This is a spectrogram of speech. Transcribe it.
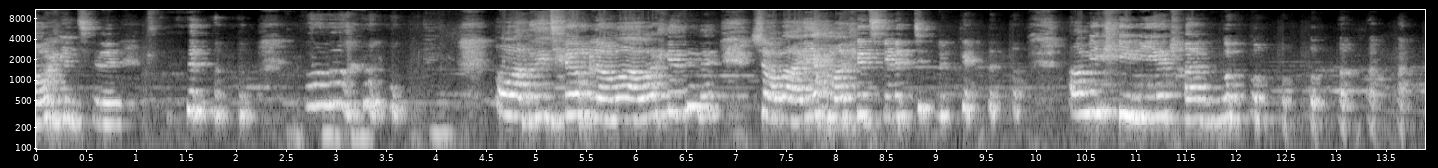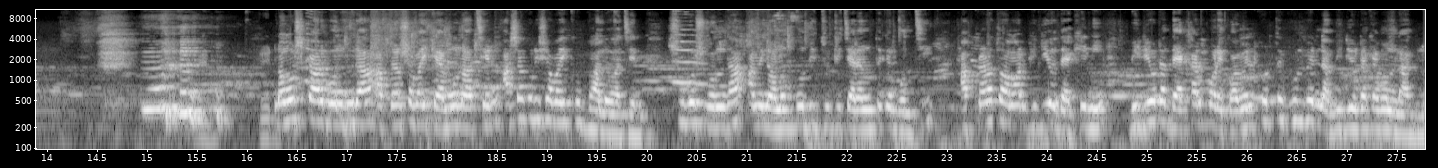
আমাকে ছেড়ে ও মা তুমি যেও না মা আমাকে ছেড়ে সবাই আমাকে ছেড়ে চলে গেল। আমি কি নিয়ে থাকব নমস্কার বন্ধুরা, আপনারা সবাই কেমন আছেন? আশা করি সবাই খুব ভালো আছেন। শুভ সন্ধ্যা, আমি ননদ বৌদি জুটি চ্যানেল থেকে বলছি, আপনারা তো আমার ভিডিও দেখেনি। ভিডিওটা দেখার পরে কমেন্ট করতে ভুলবেন না ভিডিওটা কেমন লাগল।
